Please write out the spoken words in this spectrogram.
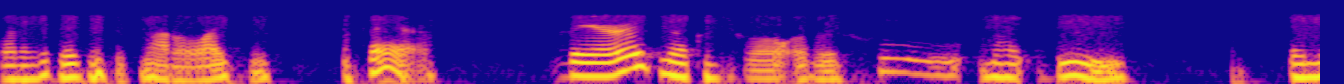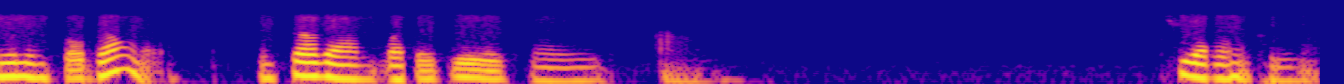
running a business is not a licensed affair, there is no control over who might be a meaningful donor. And so then what they do is they um, treat everyone pretty nice.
